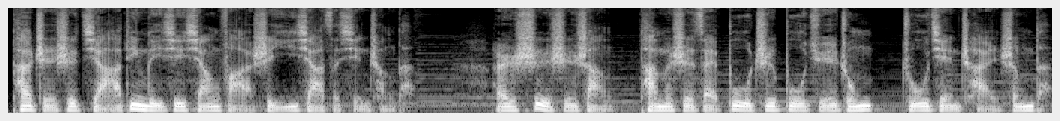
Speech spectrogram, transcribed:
他只是假定那些想法是一下子形成的，而事实上他们是在不知不觉中逐渐产生的，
